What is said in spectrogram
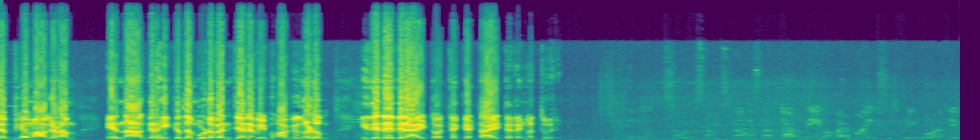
ലഭ്യമാകണം എന്നാഗ്രഹിക്കുന്ന മുഴുവൻ ജനവിഭാഗങ്ങളും ഇതിനെതിരായിട്ട് ഒറ്റക്കെട്ടായിട്ട് രംഗത്ത് വരും ഒരു സംസ്ഥാന സർക്കാർ നിയമപരമായി സുപ്രീം കോടതിയെ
